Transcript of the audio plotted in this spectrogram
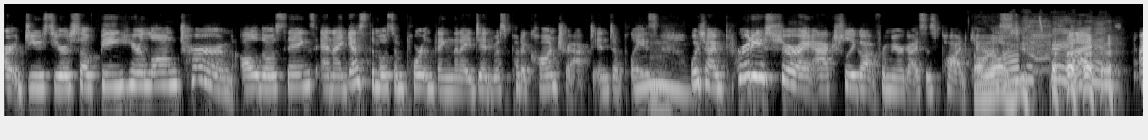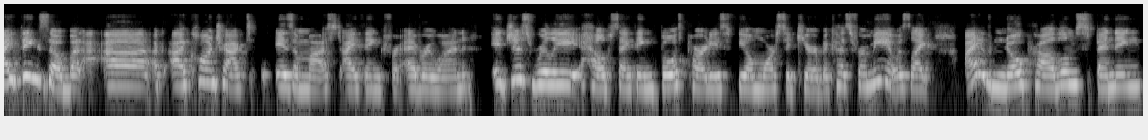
are, do you see yourself being here long term? All those things. And i guess the most important thing that i did was put a contract into place mm. which i'm pretty sure i actually got from your guys' podcast. Oh, really? oh that's great. I think so. But uh, a, a contract is a must i think for everyone. It just really helps i think both parties feel more secure because for me it was like i have no problem spending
